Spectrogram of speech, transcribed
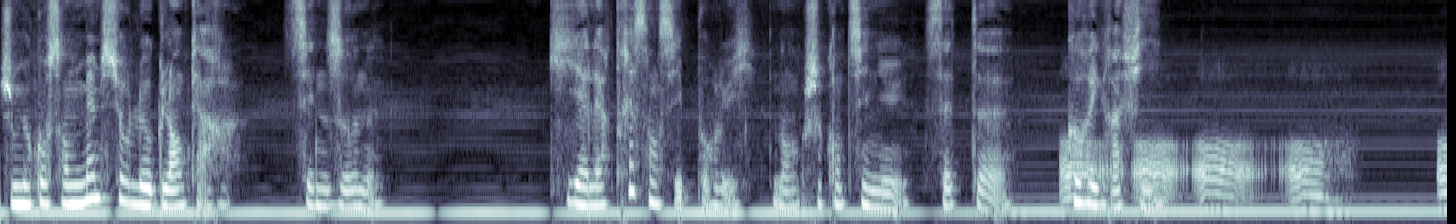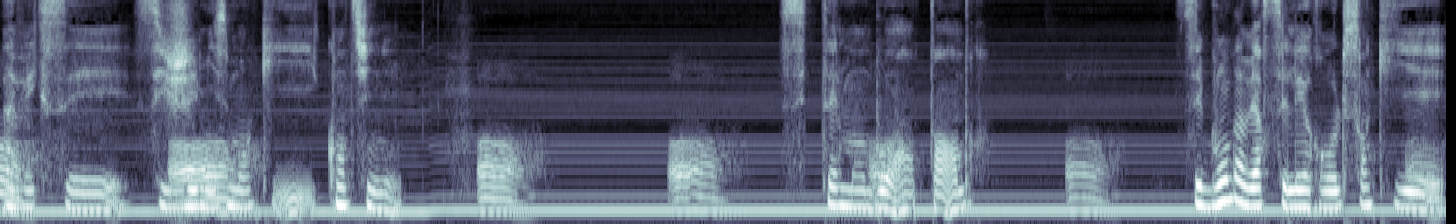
Je me concentre même sur le gland car c'est une zone qui a l'air très sensible pour lui. Donc je continue cette euh, chorégraphie Oh. Oh. Oh. Avec ces, ces gémissements qui continuent. C'est tellement bon à entendre. C'est bon d'inverser les rôles sans qu'il y ait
